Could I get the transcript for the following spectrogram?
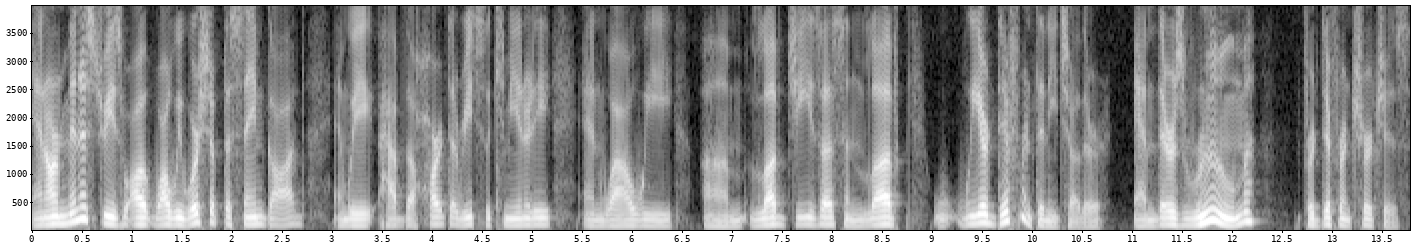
And our ministries, while, we worship the same God and we have the heart to reach the community, and while we um, love Jesus and love, we are different than each other. And there's room for different churches.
